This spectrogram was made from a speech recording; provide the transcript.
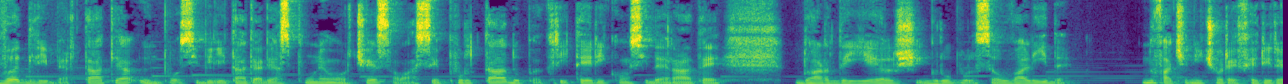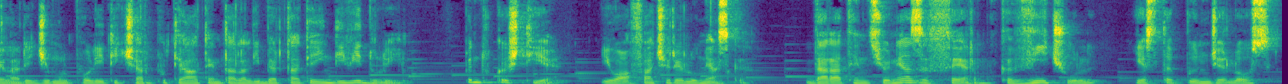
văd libertatea în posibilitatea de a spune orice sau a se purta după criterii considerate doar de el și grupul său valide. Nu face nicio referire la regimul politic ce ar putea atenta la libertatea individului, pentru că știe, e o afacere lumească. Dar atenționează ferm că viciul e stăpân gelos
